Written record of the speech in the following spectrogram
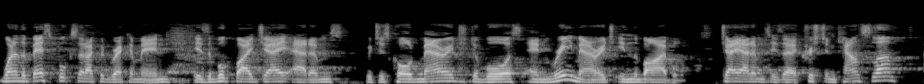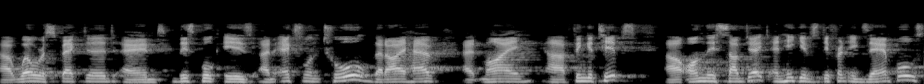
one of the best books that I could recommend is a book by Jay Adams, which is called Marriage, Divorce and Remarriage in the Bible. Jay Adams is a Christian counselor, uh, well respected, and this book is an excellent tool that I have at my uh, fingertips uh, on this subject, and he gives different examples,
